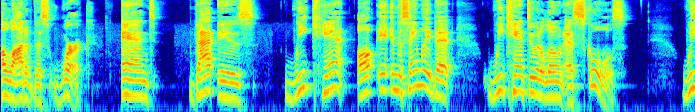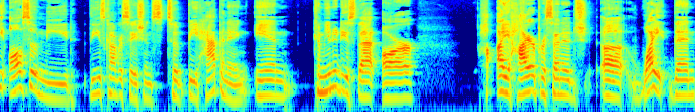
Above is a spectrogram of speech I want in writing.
a lot of this work. And that is we can't all in the same way that we can't do it alone as schools. We also need these conversations to be happening in communities that are a higher percentage uh, white than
